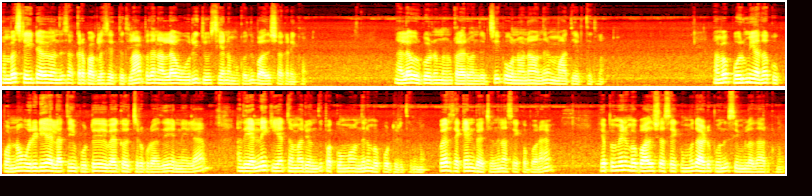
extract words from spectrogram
நம்ம ஸ்ட்ரெயிட்டாகவே வந்து சர்க்கரை பாக்கில் சேர்த்துக்கலாம். அப்போ தான் நல்லா ஊறி ஜூஸியாக நமக்கு வந்து பாதுஷா கிடைக்கும். நல்ல ஒரு கோல்டன் ப்ரௌன் கலர் வந்துருச்சு. இப்போ ஒன்று ஒன்றா வந்து நம்ம மாற்றி எடுத்துக்கலாம். நம்ம பொறுமையாக தான் குக் பண்ணோம். ஒரேடியாக எல்லாத்தையும் போட்டு வேக வச்சிடக்கூடாது எண்ணெயில். அந்த எண்ணெய்க்கு ஏற்ற மாதிரி வந்து பக்குவமாக வந்து நம்ம போட்டு எடுத்துக்கணும். இப்போ செகண்ட் பேட்ச் வந்து நான் சேர்க்க போகிறேன் எப்போவுமே நம்ம பாதுஷா சேர்க்கும் போது அடுப்பு வந்து சிம்மில் தான் இருக்கணும்.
